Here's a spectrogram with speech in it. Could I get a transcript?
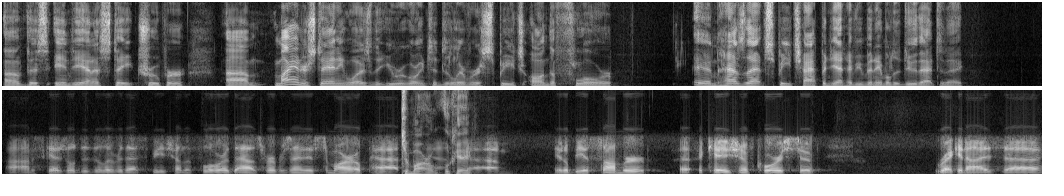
of this Indiana State Trooper. Um, my understanding was that you were going to deliver a speech on the floor. And has that speech happened yet? Have you been able to do that today? Uh, I'm scheduled to deliver that speech on the floor of the House of Representatives tomorrow, Pat. Tomorrow, And, okay. Um, it'll be a somber uh, occasion, of course, to recognize uh,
